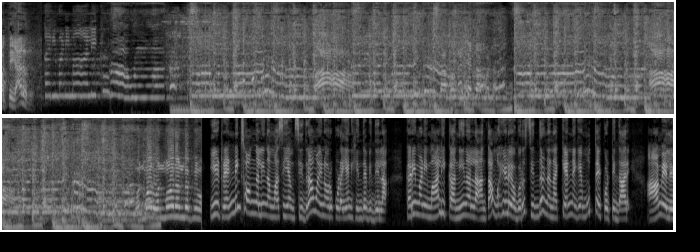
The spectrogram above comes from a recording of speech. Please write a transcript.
ಮತ್ತೆ ಯಾರದು? ಈ ಟ್ರೆಂಡಿಂಗ್ ಸಾಂಗ್ನಲ್ಲಿ ನಮ್ಮ ಸಿಎಂ ಸಿದ್ದರಾಮಯ್ಯನವರು ಕೂಡ ಏನ್ ಹಿಂದೆ ಬಿದ್ದಿಲ್ಲ. ಕರಿಮಣಿ ಮಾಲೀಕ ನೀನಲ್ಲ ಅಂತ ಮಹಿಳೆಯೊಬ್ಬರು ಸಿದ್ದಣ್ಣನ ಕೆನ್ನೆಗೆ ಮುತ್ತೆ ಕೊಟ್ಟಿದ್ದಾರೆ. ಆಮೇಲೆ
